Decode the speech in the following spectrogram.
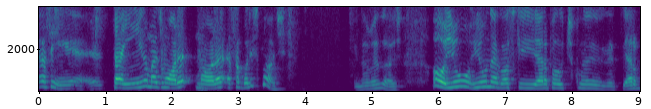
Assim, é, tá indo, mas uma hora, uma hora essa bolha explode. Na verdade. Oh, e um, e um negócio que era para tipo, era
